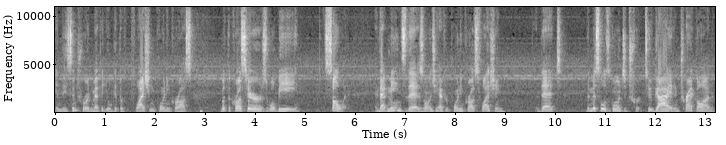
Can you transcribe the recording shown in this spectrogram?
in the centroid method. You'll get the flashing pointing cross but the crosshairs will be solid. And that means that as long as you have your pointing cross flashing, that the missile is going to, to guide and track on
